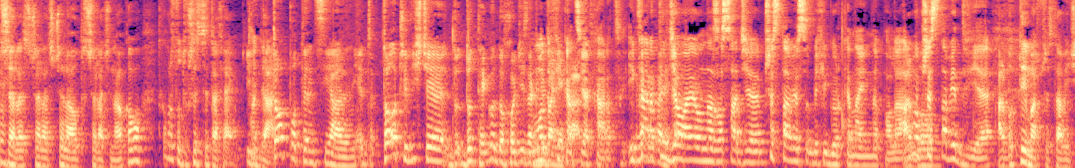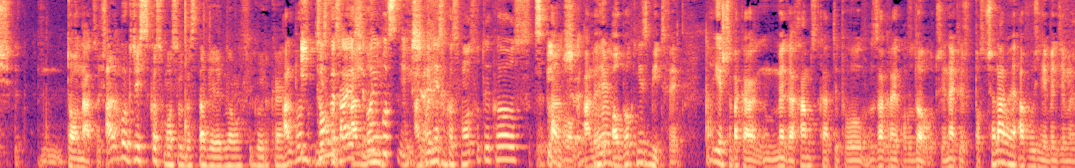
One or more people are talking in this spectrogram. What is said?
strzela, strzela, strzela, obstrzela cię naokoło, tylko po prostu tu wszyscy trafiają. I Idealnie. to potencjalnie, to, to oczywiście do, do tego dochodzi zagrywanie Modyfikacja kart. kart. I Zagrywanie karty kart. działają na zasadzie przestawię sobie figurkę na inne pole, albo, Albo- przestawię dwie. Albo ty masz przedstawić to na coś tam. Albo gdzieś z kosmosu dostawię jedną figurkę. Albo I to nie z kos- wydaje się albo nie- najmocniejsze. Albo nie z kosmosu, tylko z, Z planszy. obok, ale obok nie z bitwy. No i jeszcze taka mega chamska typu zagraj od dołu, czyli najpierw postrzelamy, a później będziemy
